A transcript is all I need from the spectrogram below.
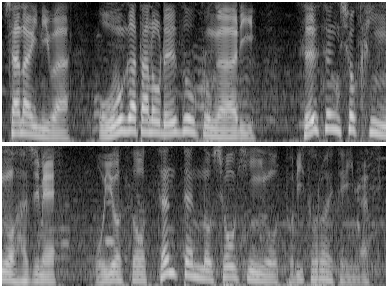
車内には大型の冷蔵庫があり生鮮食品をはじめおよそ1000点の商品を取り揃えています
